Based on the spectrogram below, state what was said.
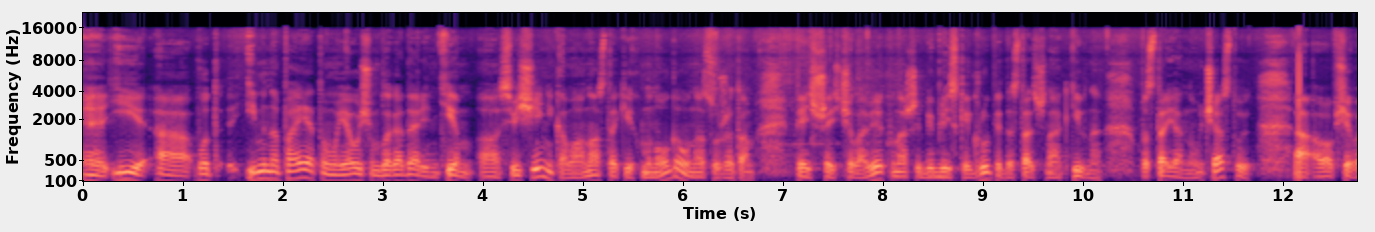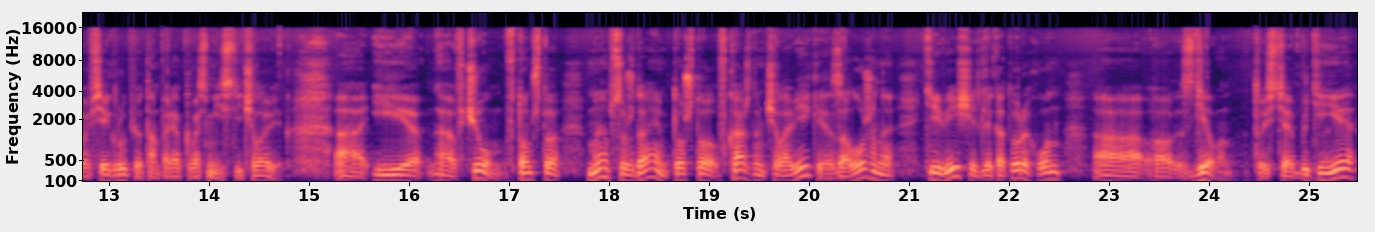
Э, и а, вот именно поэтому я очень благодарен тем а, священникам, а у нас таких много, у нас уже там 5-6 человек в нашей библейской группе достаточно активно, постоянно участвуют, а, а вообще во всей группе там порядка 80 человек. И в чем? В том, что мы обсуждаем то, что в каждом человеке заложены те вещи, для которых он сделан. То есть э, бытие...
